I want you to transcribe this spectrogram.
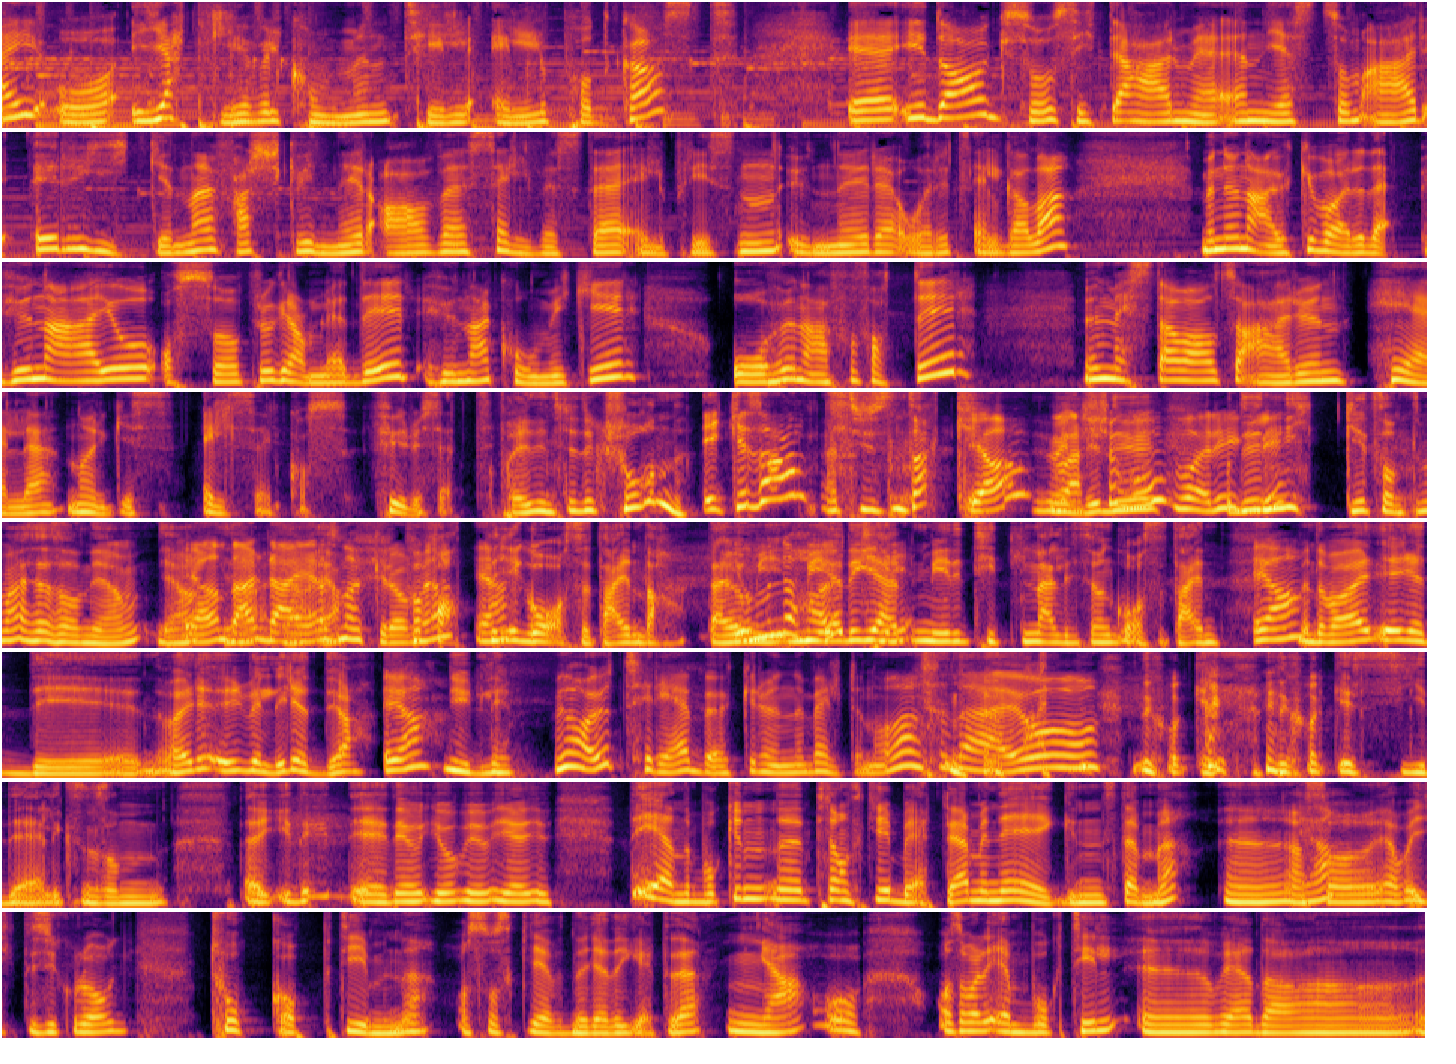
Hei og hjertelig velkommen til L-podkast. Eh, I dag så sitter jeg her med en gjest som er rykende fersk vinner av selveste L-prisen under årets L-galla. Men hun er jo ikke bare det. Hun er jo også programleder, hun er komiker, og hun er forfatter. Men mest av alt så er hun hele Norges Else Kåss Furuseth. For en introduksjon! Ikke sant? Ja, tusen takk. Ja, vær så god, bare Du hyggelig. nikket sånn til meg. Så jeg sånn, ja, ja, Ja, det er deg jeg snakker om. Forfatter i gåsetegn, da. Det er jo, Jo, mye, mye, tre- mye i tittelen er litt sånn gåsetegn. Ja. Men det var ryddig. Det var veldig ryddig, ja. Ja. Nydelig. Vi har jo tre bøker under beltet nå, da, så det er jo Du kan ikke, du kan ikke si det, liksom sånn Det, det, det, jo, det ene boken eh, transkriberte jeg med min egen stemme. Uh, altså, Jeg var riktig psykolog, tok opp timene, og så skrev den og redigerte det. Nja, og, og så var det en bok til, uh, hvor jeg da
